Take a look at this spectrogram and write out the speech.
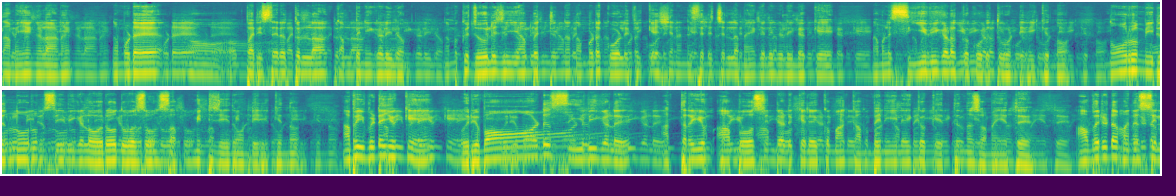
സമയങ്ങളാണ് നമ്മുടെ പരിസരത്തുള്ള കമ്പനികളിലും നമുക്ക് ജോലി ചെയ്യാൻ പറ്റുന്ന നമ്മുടെ ക്വാളിഫിക്കേഷൻ അനുസരിച്ചുള്ള മേഖലകളിലൊക്കെ നമ്മൾ സി വികളൊക്കെ കൊടുത്തുകൊണ്ടിരിക്കുന്നു. നൂറും ഇരുന്നൂറും സി വികൾ ഓരോ ദിവസവും സബ്മിറ്റ് ചെയ്തുകൊണ്ടിരിക്കുന്നു. അപ്പൊ ഇവിടെയൊക്കെ ഒരുപാട് സി വികൾ അത്രയും ആ ബോസിന്റെ അടുക്കലേക്കും ആ കമ്പനിയിലേക്കൊക്കെ എത്തുന്ന സമയത്ത് അവരുടെ മനസ്സിൽ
